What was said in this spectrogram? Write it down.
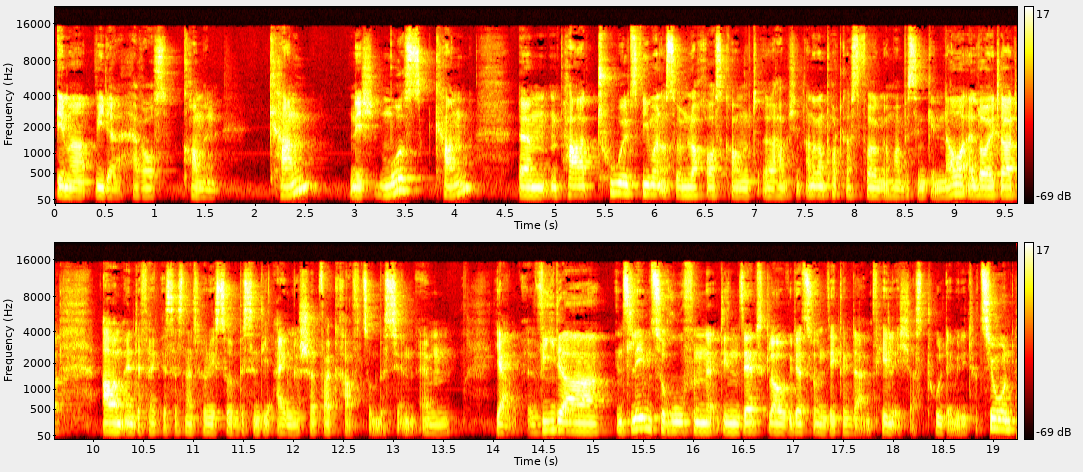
immer wieder herauskommen kann nicht muss, kann. Ähm, ein paar Tools, wie man aus so einem Loch rauskommt, äh, habe ich in anderen Podcast-Folgen nochmal ein bisschen genauer erläutert. Aber im Endeffekt ist es natürlich so ein bisschen die eigene Schöpferkraft, so ein bisschen ähm, ja, wieder ins Leben zu rufen, den Selbstglaube wieder zu entwickeln. Da empfehle ich das Tool der Meditation.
